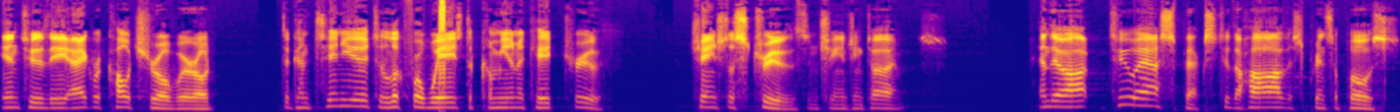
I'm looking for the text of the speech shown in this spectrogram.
into the agricultural world to continue to look for ways to communicate truth, changeless truths in changing times. And there are two aspects to the harvest principles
